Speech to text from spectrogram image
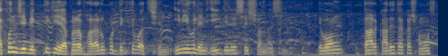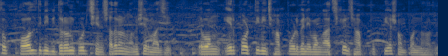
এখন যে ব্যক্তিকে আপনারা ভাড়ার উপর দেখতে পাচ্ছেন, ইনি হলেন এই দিনের শেষ সন্ন্যাসী এবং তার কাঁধে থাকা সমস্ত ফল তিনি বিতরণ করছেন সাধারণ মানুষের মাঝে এবং এরপর তিনি ঝাঁপ পড়বেন এবং আজকের ঝাঁপ প্রক্রিয়া সম্পন্ন হবে।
